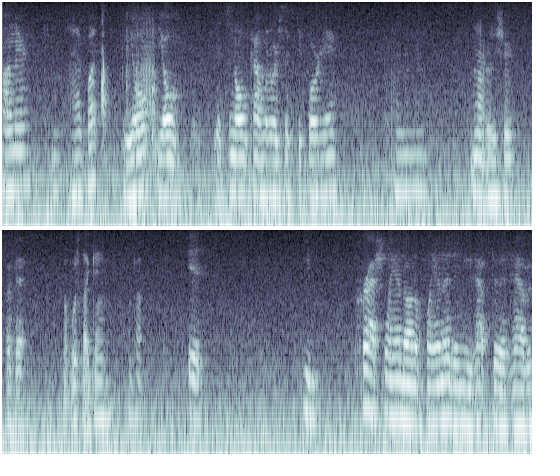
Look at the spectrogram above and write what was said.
on there? I have what? Mule, the old, it's an old Commodore sixty-four game. Um, I'm not really sure. Okay. What, what's that game about? It, you crash land on a planet and you have to inhabit,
